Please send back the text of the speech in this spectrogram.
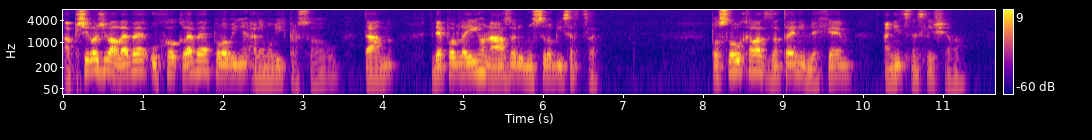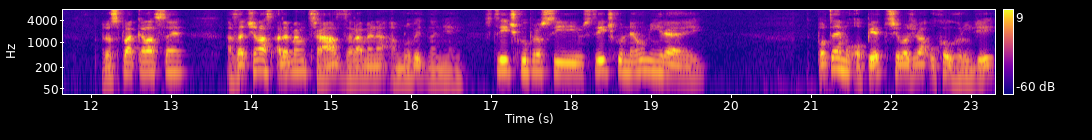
a přiložila levé ucho k levé polovině Adamových prsou, tam, kde podle jejího názoru muselo být srdce. Poslouchala s zatajeným dechem a nic neslyšela. Rozplakala se a začala s Adamem třást za ramena a mluvit na něj. Strýčku, prosím, strýčku, neumírej. Poté mu opět přiložila ucho k hrudi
